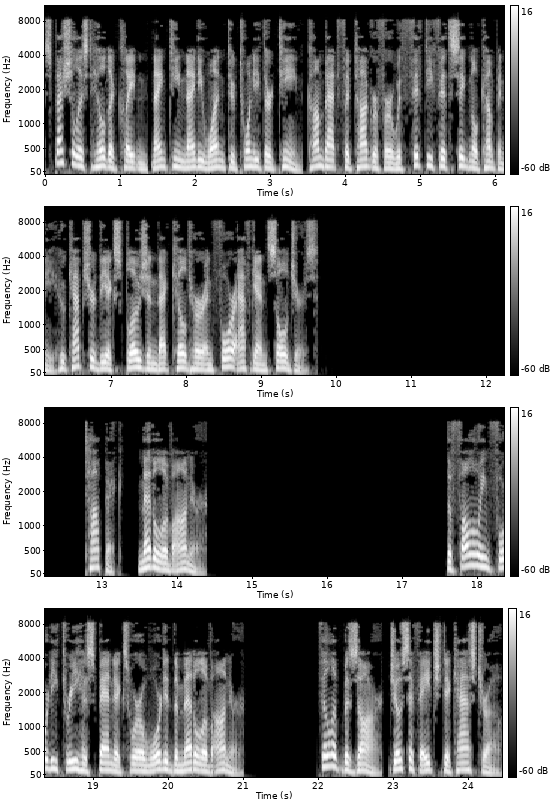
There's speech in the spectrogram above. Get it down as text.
Specialist Hilda Clayton 1991 combat photographer with 55th Signal Company who captured the explosion that killed her and four Afghan soldiers. Medal of Honor The following 43 Hispanics were awarded the Medal of Honor Philip Bazar, Joseph H. de Castro,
